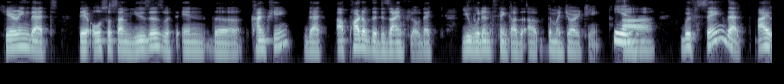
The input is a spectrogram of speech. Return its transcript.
hearing that there are also some users within the country that are part of the design flow that you wouldn't think are the, uh, the majority. Yeah. Uh, with saying that, I,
